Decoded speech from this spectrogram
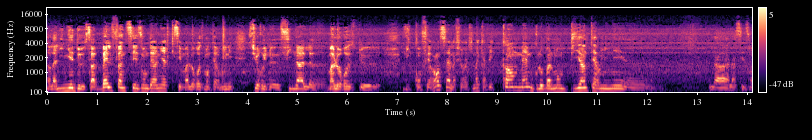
dans la lignée de sa belle fin de saison dernière qui s'est malheureusement terminée sur une finale euh, malheureuse de Ligue Conférence, hein, la Fiorentina qui avait quand même globalement bien terminé euh, la, saison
